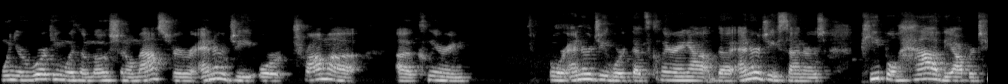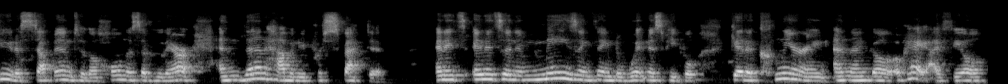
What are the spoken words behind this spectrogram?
when you're working with emotional mastery or energy or trauma uh, clearing or energy work that's clearing out the energy centers people have the opportunity to step into the wholeness of who they are and then have a new perspective and it's and it's an amazing thing to witness people get a clearing and then go okay i feel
